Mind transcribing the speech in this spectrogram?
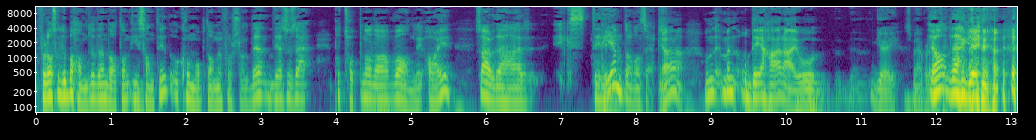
for da skal du behandle den dataen i sanntid og komme opp da med forslag. Det, det syns jeg, på toppen av da vanlig AI, så er jo det her ekstremt avansert. Ja, ja. Det- Men, og det her er jo gøy, som jeg pleier Ja, å si. det er gøy. Ja.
